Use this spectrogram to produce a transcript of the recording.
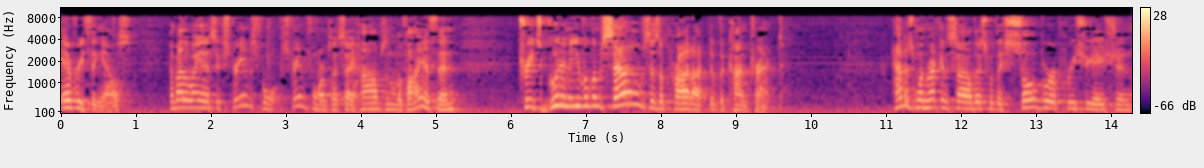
everything else? And by the way, in its extreme, extreme forms, let's say Hobbes and Leviathan, treats good and evil themselves as a product of the contract. How does one reconcile this with a sober appreciation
